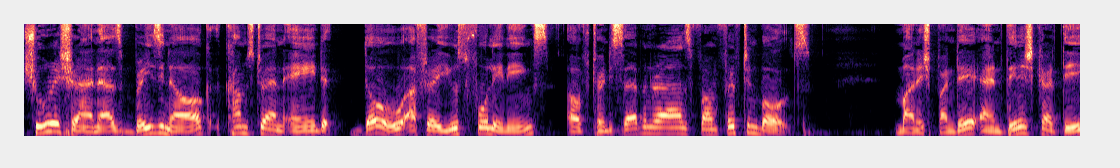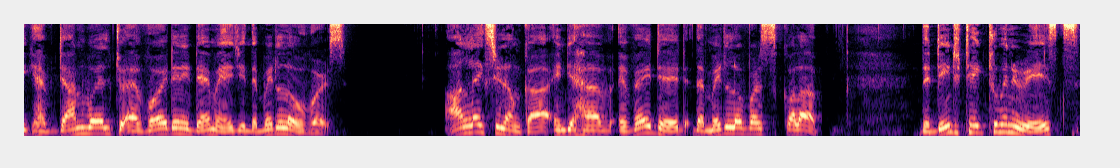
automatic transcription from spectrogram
Suresh Raina's breezy knock comes to an end though after a useful innings of 27 runs from 15 balls. Manish Pandey and Dinesh Karthik have done well to avoid any damage in the middle overs. Unlike Sri Lanka, India have evaded the middle overs call-up. They didn't take too many risks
